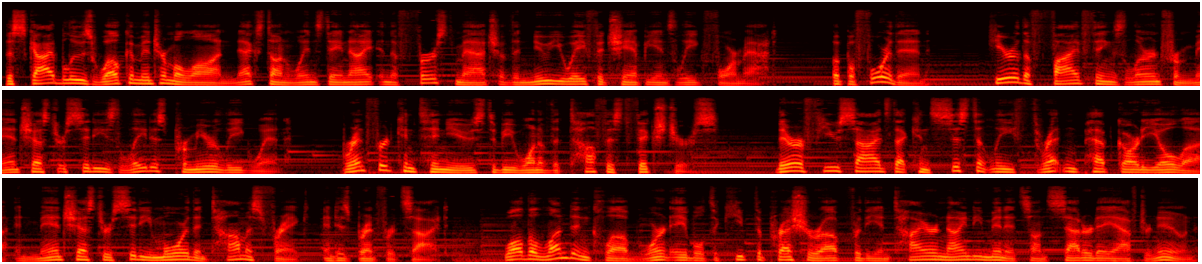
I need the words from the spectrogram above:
The Sky Blues welcome Inter Milan next on Wednesday night in the first match of the new UEFA Champions League format. But before then, here are the five things learned from Manchester City's latest Premier League win. Brentford continues to be one of the toughest fixtures. There are few sides that consistently threaten Pep Guardiola and Manchester City more than Thomas Frank and his Brentford side. While the London club weren't able to keep the pressure up for the entire 90 minutes on Saturday afternoon,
